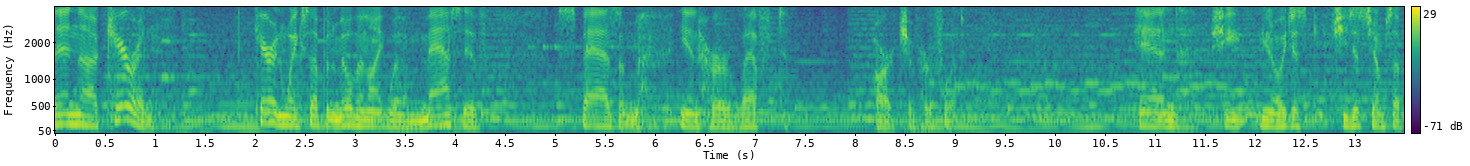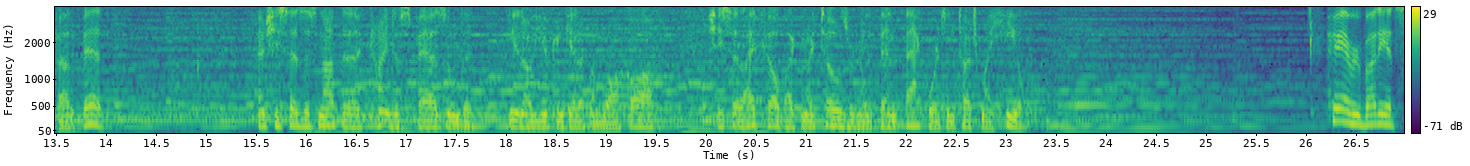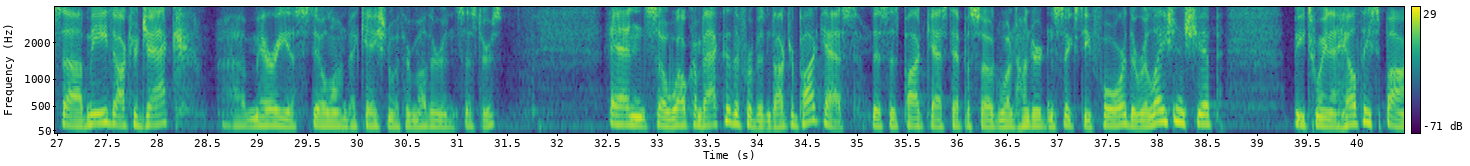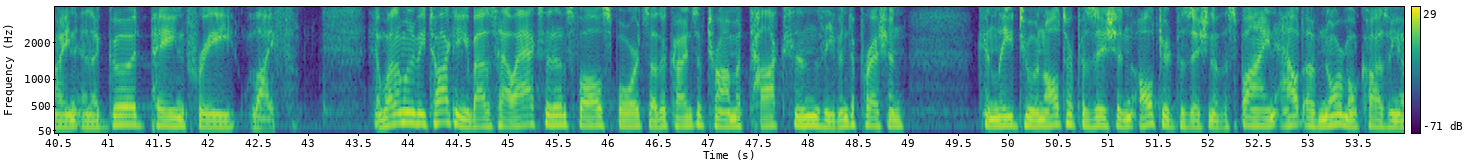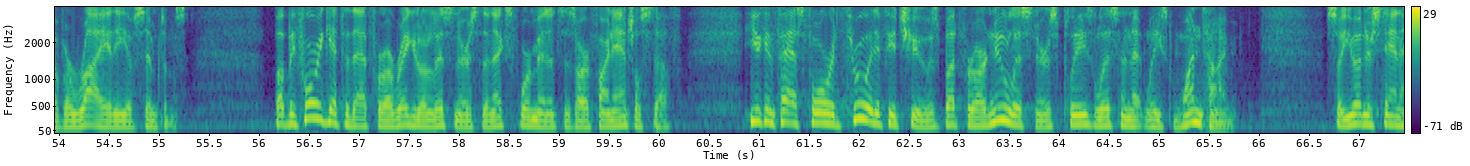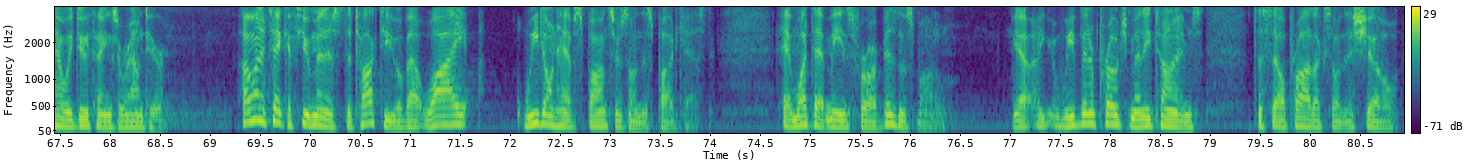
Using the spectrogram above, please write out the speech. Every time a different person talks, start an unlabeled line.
Then uh, Karen. Karen wakes up in the middle of the night with a massive spasm in her left arch of her foot. And she, you know, it just she just jumps up out of bed. And she says it's not the kind of spasm that, you know, you can get up and walk off. She said, I felt like my toes were going to bend backwards and touch my heel. Hey, everybody, it's uh, me, Dr. Jack. Uh, Mary is still on vacation with her mother and sisters. And so, welcome back to the Forbidden Doctor podcast. This is podcast episode 164 The Relationship Between a Healthy Spine and a Good, Pain Free Life. And what I'm going to be talking about is how accidents, falls, sports, other kinds of trauma, toxins, even depression can lead to an altered position, altered position of the spine out of normal, causing a variety of symptoms. But before we get to that, for our regular listeners, the next four minutes is our financial stuff. You can fast forward through it if you choose, but for our new listeners, please listen at least one time so you understand how we do things around here. I want to take a few minutes to talk to you about why we don't have sponsors on this podcast and what that means for our business model. Yeah, we've been approached many times to sell products on this show.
